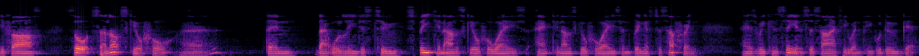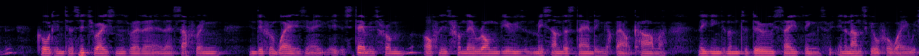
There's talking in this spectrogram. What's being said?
If our thoughts are not skillful, uh, then that will lead us to speak in unskillful ways, act in unskillful ways, and bring us to suffering. As we can see in society, when people do get caught into situations where they're, they're suffering in different ways, you know, it stems from often is from their wrong views and misunderstanding about karma, leading to them to do, say things in an unskillful way, which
